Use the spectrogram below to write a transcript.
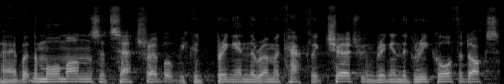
Uh, but the Mormons, etc. But we could bring in the Roman Catholic Church, we can bring in the Greek Orthodox.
